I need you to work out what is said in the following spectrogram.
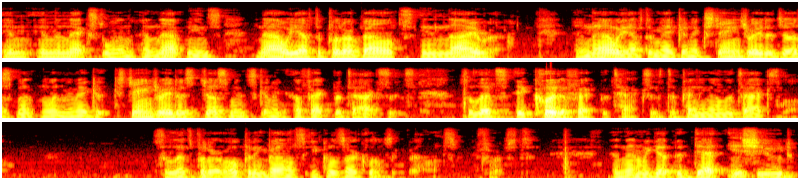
in in the next one, and that means now we have to put our balance in naira, and now we have to make an exchange rate adjustment. And when we make an exchange rate adjustment, it's going to affect the taxes. So let's it could affect the taxes depending on the tax law. So let's put our opening balance equals our closing balance first. And then we get the debt issued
